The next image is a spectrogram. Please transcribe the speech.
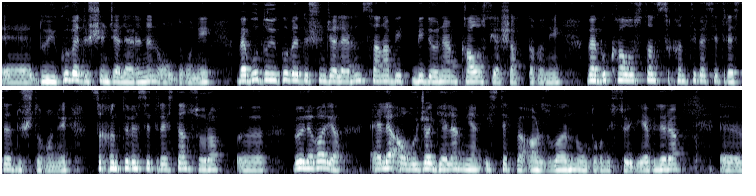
e, duygu ve düşüncelerinin olduğunu ve bu duygu ve düşüncelerin sana bir, bir dönem kaos yaşattığını ve bu kaostan sıkıntı ve streste düştüğünü, sıkıntı ve stresten sonra e, böyle var ya ele avuca gelemeyen istek ve arzuların olduğunu söyleyebilirim. Ee,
